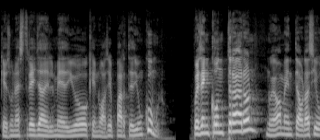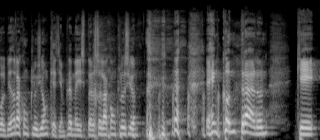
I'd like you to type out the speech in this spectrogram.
que es una estrella del medio que no hace parte de un cúmulo. Pues encontraron, nuevamente, ahora sí, volviendo a la conclusión, que siempre me disperso la conclusión, encontraron que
